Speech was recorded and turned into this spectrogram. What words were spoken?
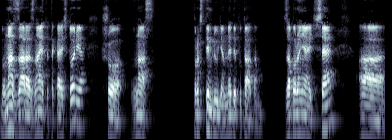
Бо в нас зараз, знаєте, така історія, що в нас простим людям, не депутатам, забороняють все, а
